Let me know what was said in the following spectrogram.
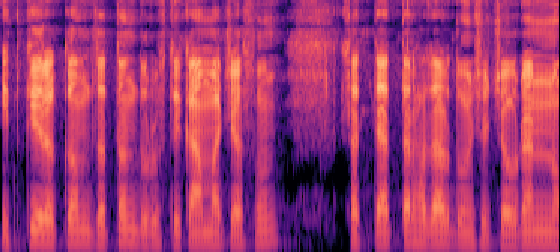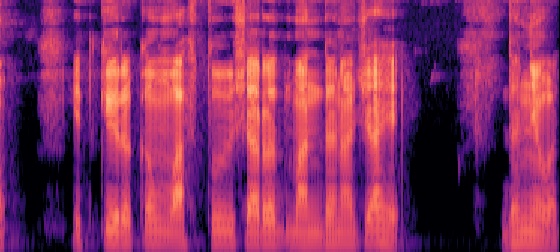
इतकी रक्कम जतन दुरुस्ती कामाची असून सत्याहत्तर हजार दोनशे चौऱ्याण्णव इतकी रक्कम वास्तुविशारद मानधनाची आहे. धन्यवाद.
